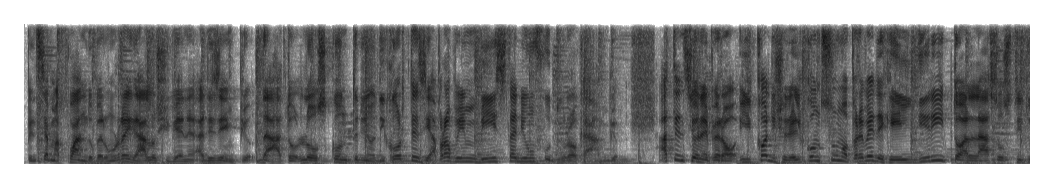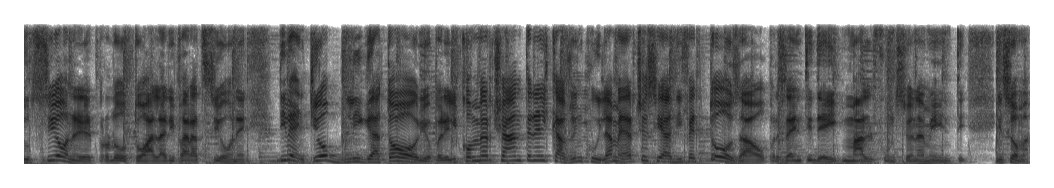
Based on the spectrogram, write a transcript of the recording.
Pensiamo a quando per un regalo ci viene ad esempio dato lo scontrino di cortesia proprio in vista di un futuro cambio. Attenzione però, il codice del consumo prevede che il diritto alla sostituzione del prodotto o alla riparazione diventi obbligatorio per il commerciante nel caso in cui la merce sia difettosa o presenti dei malfunzionamenti. Insomma,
